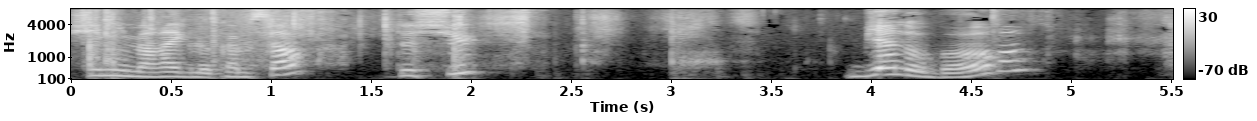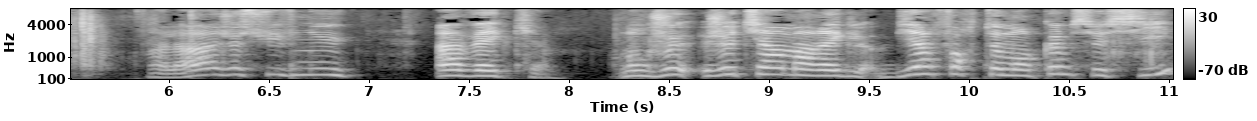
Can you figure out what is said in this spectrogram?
J'ai mis ma règle comme ça dessus, bien au bord. Voilà, je suis venue avec... Donc, je, je tiens ma règle bien fortement comme ceci.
